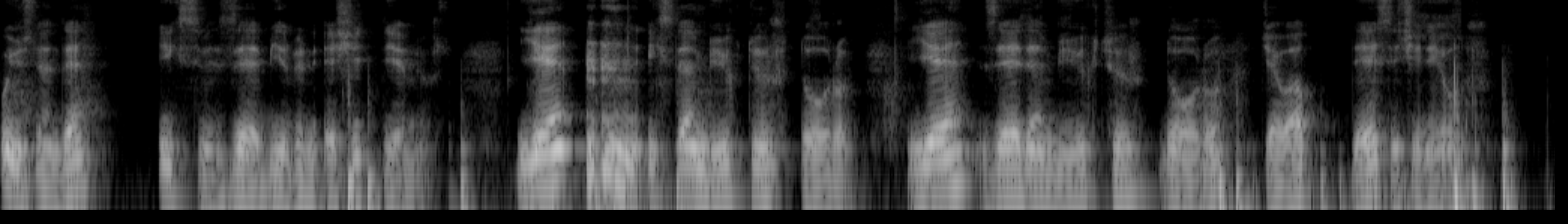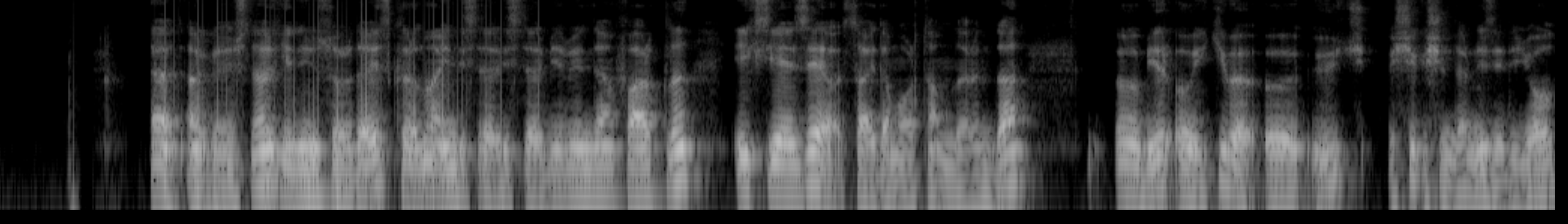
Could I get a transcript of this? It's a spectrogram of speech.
Bu yüzden de x ve z birbirine eşit diyemiyoruz. y x'ten büyüktür doğru. y z'den büyüktür doğru. Cevap D seçeneği olur. Evet arkadaşlar 7. sorudayız. Kırılma indisleri indisleri birbirinden farklı. X, Y, Z saydam ortamlarında I1, I2 ve I3 ışık ışınlarının izlediği yol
